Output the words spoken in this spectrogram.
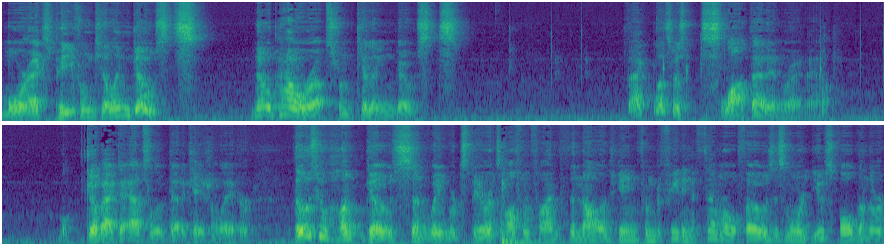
More XP from killing ghosts. No power-ups from killing ghosts. In fact, let's just slot that in right now. We'll go back to absolute dedication later. Those who hunt ghosts and wayward spirits often find that the knowledge gained from defeating ephemeral foes is more useful than the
